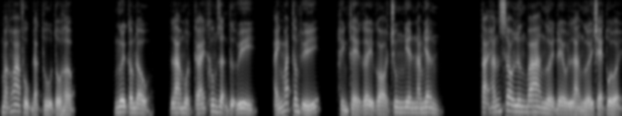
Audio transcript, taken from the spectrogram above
mặc hoa phục đặc thù tổ hợp. Người cầm đầu là một cái không giận tự uy, ánh mắt thâm thúy, hình thể gầy gò trung niên nam nhân. Tại hắn sau lưng ba người đều là người trẻ tuổi.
